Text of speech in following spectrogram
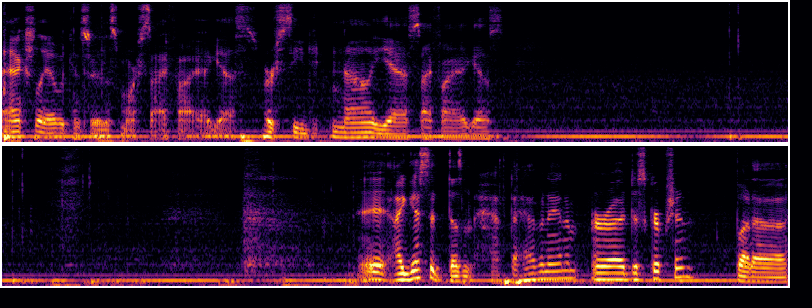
Actually, I would consider this more sci-fi, I guess, or CG. No, yeah, sci-fi, I guess. Eh, I guess it doesn't have to have an anim or a description, but uh,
